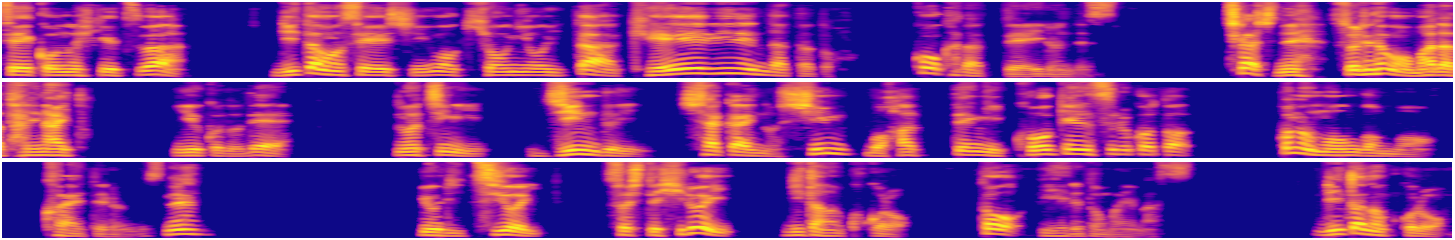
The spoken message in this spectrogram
成功の秘訣は、利他の精神を基本に置いた経営理念だったと、こう語っているんです。しかしね、それでもまだ足りないということで、後に人類、社会の進歩発展に貢献すること、この文言も加えてるんですね。より強い、そして広い利他の心と言えると思います。利他の心、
